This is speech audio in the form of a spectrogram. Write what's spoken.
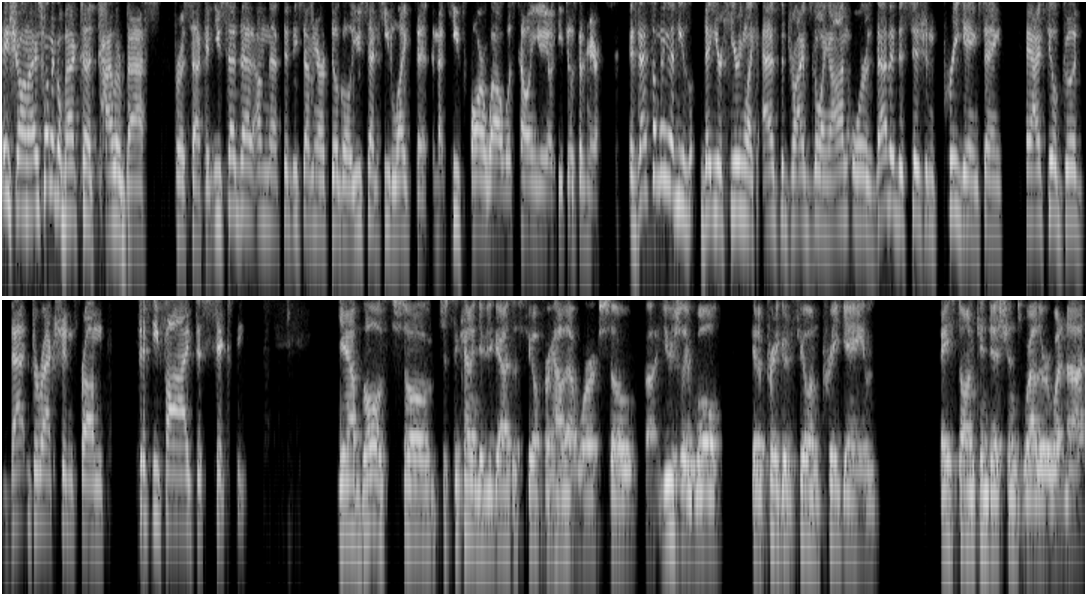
Hey, Sean, I just want to go back to Tyler Bass for a second. You said that on that 57 yard field goal, you said he liked it and that Heath Farwell was telling you, you know, he feels good from here. Is that something that he's that you're hearing like as the drive's going on, or is that a decision pregame saying, hey, I feel good that direction from 55 to 60? Yeah, both. So just to kind of give you guys a feel for how that works. So uh, usually we'll get a pretty good feel in pregame based on conditions, weather, whatnot,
